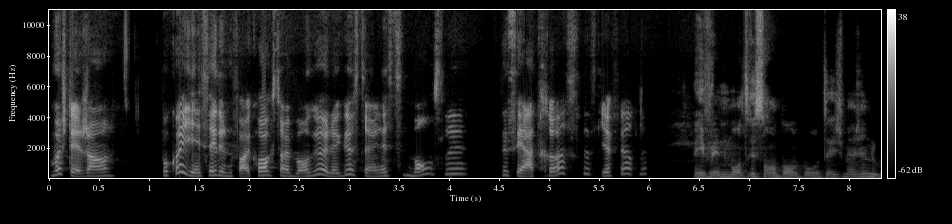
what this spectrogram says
Moi, j'étais genre, pourquoi il essaie de nous faire croire que c'est un bon gars? Le gars, c'est un esti de monstre, là. C'est atroce, là, ce qu'il a fait, là. Mais il voulait nous montrer son bon côté, j'imagine, ou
